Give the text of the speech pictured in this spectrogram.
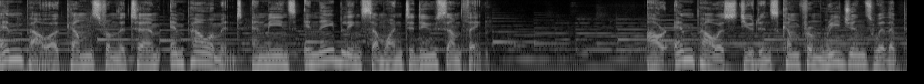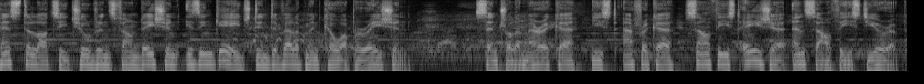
Empower comes from the term empowerment and means enabling someone to do something. Our Empower students come from regions where the Pestalozzi Children's Foundation is engaged in development cooperation. Central America, East Africa, Southeast Asia and Southeast Europe.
